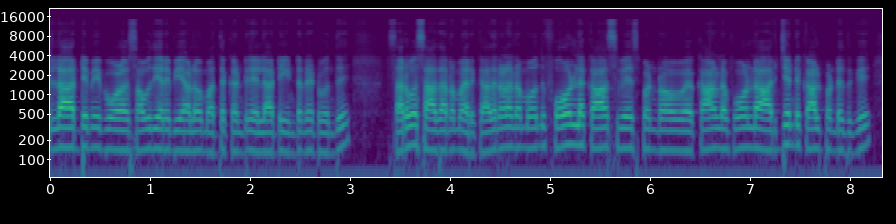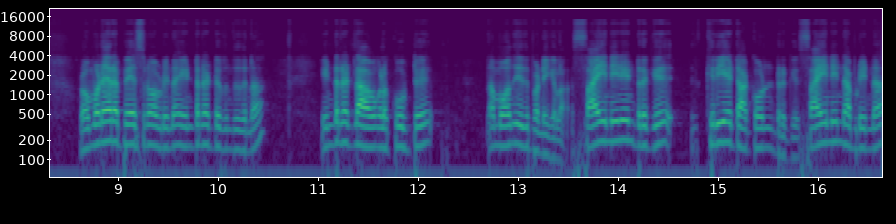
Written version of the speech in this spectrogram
எல்லார்ட்டையுமே இப்போ சவுதி அரேபியாவிலோ மற்ற கண்ட்ரியில் எல்லார்ட்டையும் இன்டர்நெட் வந்து சர்வசாதாரணமாக இருக்குது அதனால் நம்ம வந்து ஃபோனில் காசு வேஸ்ட் பண்ணுறோம் காலில் ஃபோனில் அர்ஜென்ட் கால் பண்ணுறதுக்கு ரொம்ப நேரம் பேசுகிறோம் அப்படின்னா இன்டர்நெட் இருந்ததுன்னா இன்டர்நெட்டில் அவங்கள கூப்பிட்டு நம்ம வந்து இது பண்ணிக்கலாம். சைன் இன் இருக்குது கிரியேட் அக்கௌண்ட் இருக்குது சைன்இன் அப்படின்னா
